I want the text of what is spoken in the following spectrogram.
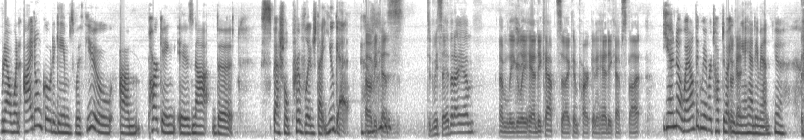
Now, when I don't go to games with you, um, parking is not the special privilege that you get. Oh, because did we say that I am? I'm legally handicapped, so I can park in a handicapped spot. Yeah, no, I don't think we ever talked about you being a handyman. Yeah. I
